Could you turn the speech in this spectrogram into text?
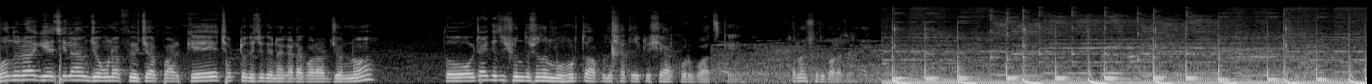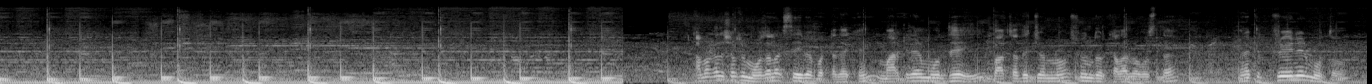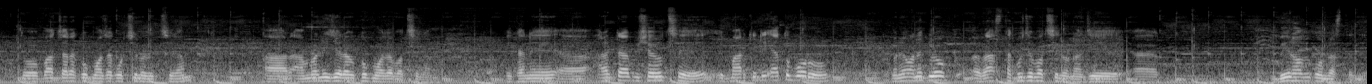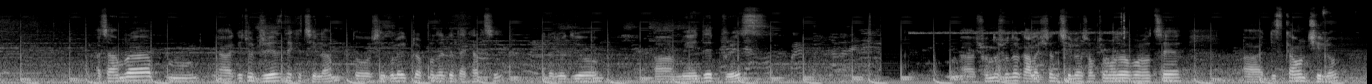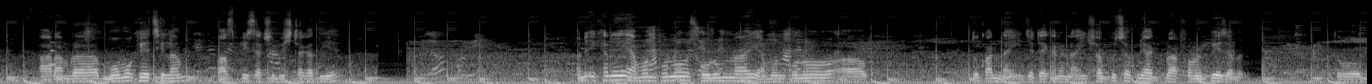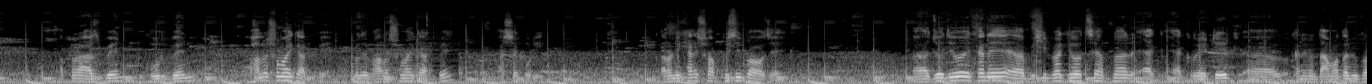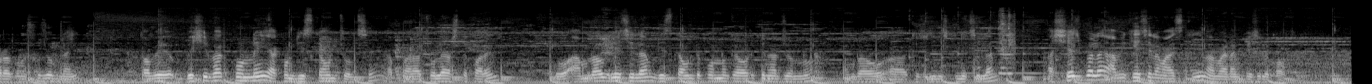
বন্ধুরা, গিয়েছিলাম যমুনা ফিউচার পার্কে ছোট্ট কিছু কেনাকাটা করার জন্য। তো ওইটার কিছু সুন্দর সুন্দর মুহূর্ত আপনাদের সাথে একটু শেয়ার করব আজকে। চলুন শুরু করা যাক। আমার কাছে সবচেয়ে মজা লাগছে এই ব্যাপারটা দেখেন। মার্কেটের মধ্যেই বাচ্চাদের জন্য সুন্দর খেলার ব্যবস্থা। মানে একটা ট্রেনের মতো। তো বাচ্চারা খুব মজা করছিল, দেখছিলাম। আর আমরা নিজেরাও খুব মজা পাচ্ছিলাম। এখানে আরেকটা বিষয় হচ্ছে মার্কেটে এত বড় মানে অনেক লোক রাস্তা খুঁজে পাচ্ছিল না যে বের হবে কোন রাস্তা দিয়ে। আচ্ছা আমরা কিছু ড্রেস দেখেছিলাম, তো সেগুলো একটু আপনাদেরকে দেখাচ্ছি। এটা যদিও মেয়েদের ড্রেস। সুন্দর সুন্দর কালেকশন ছিল। সবচেয়ে মজার ব্যাপার হচ্ছে ডিসকাউন্ট ছিল। আর আমরা মোমো খেয়েছিলাম, পাঁচ পিস একশো বিশ টাকা দিয়ে। মানে এখানে এমন কোনো শোরুম নাই, এমন কোনো দোকান নাই যেটা এখানে নাই। সব কিছু আপনি এক প্ল্যাটফর্মে পেয়ে যাবেন। তো আপনারা আসবেন, ঘুরবেন, ভালো সময় কাটবে, আপনাদের ভালো সময় কাটবে, আশা করি। কারণ এখানে সব কিছুই পাওয়া যায়। যদিও এখানে বেশিরভাগই হচ্ছে আপনার এক এক রেটের এখানে দামাদামি করার কোনো সুযোগ নাই। তবে বেশিরভাগ পণ্যেই এখন ডিসকাউন্ট চলছে, আপনারা চলে আসতে পারেন। তো আমরাও গিয়েছিলাম ডিসকাউন্টে পণ্য কেনার- কেনার জন্য। আমরাও কিছু জিনিস কিনেছিলাম। আর শেষবেলায় আমি খেয়েছিলাম আইসক্রিম আর ম্যাডাম খেয়েছিল কফি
